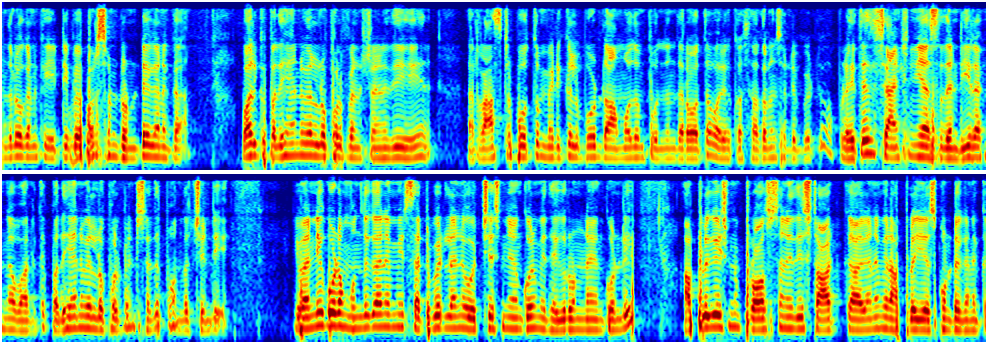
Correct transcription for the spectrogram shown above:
అందులో కనుక ఎయిటీ ఫైవ్ పర్సెంట్ ఉంటే కనుక వారికి పదిహేను వేల రూపాయల పెన్షన్ అనేది రాష్ట్ర ప్రభుత్వం మెడికల్ బోర్డు ఆమోదం పొందిన తర్వాత వారి యొక్క సదరన్ సర్టిఫికేట్ అప్పుడైతే శాంక్షన్ చేస్తుందండి. ఈ రకంగా వారైతే పదిహేను వేల రూపాయల పెన్షన్ అయితే పొందొచ్చండి. ఇవన్నీ కూడా ముందుగానే మీరు సర్టిఫికేట్లు అన్నీ వచ్చేసినాయి అనుకోండి మీ దగ్గర ఉన్నాయనుకోండి అప్లికేషన్ ప్రాసెస్ అనేది స్టార్ట్ కాగానే మీరు అప్లై చేసుకుంటే కనుక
